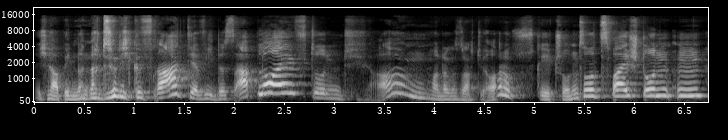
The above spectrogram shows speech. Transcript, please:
ich habe ihn dann natürlich gefragt, ja, wie das abläuft. Und ja, hat er gesagt, ja, das geht schon so zwei Stunden.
